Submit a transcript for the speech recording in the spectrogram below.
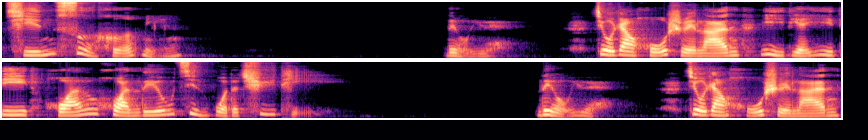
琴瑟和鸣。六月，就让湖水蓝一点一滴缓缓流进我的躯体。六月，就让湖水蓝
